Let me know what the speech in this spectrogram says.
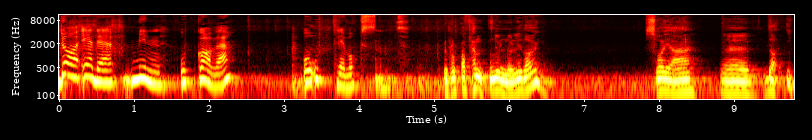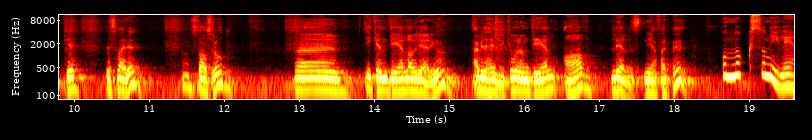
Da er det min oppgave å opptre voksent. Klokka 15.00 i dag så er jeg da ikke, dessverre, statsråd. Eh, ikke en del av regjeringa. Jeg vil heller ikke være en del av ledelsen i Frp. Og nokså nylig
